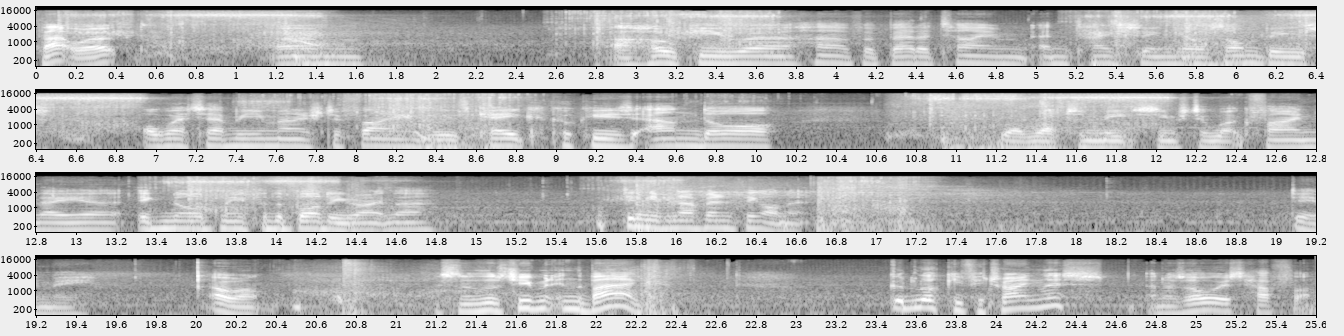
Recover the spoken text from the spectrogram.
that worked. Um, I hope you uh, have a better time enticing your zombies or whatever you manage to find with cake, cookies and or well rotten meat seems to work fine. They uh, ignored me for the body right there. Didn't even have anything on it. Dear me. Oh well. That's another achievement in the bag. Good luck if you're trying this, and as always, have fun.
